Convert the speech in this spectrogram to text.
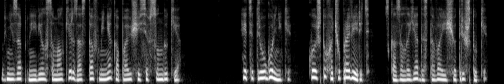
Внезапно явился Малкир, застав меня, копающийся в сундуке. «Эти треугольники. Кое-что хочу проверить сказала я, доставая еще три штуки.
